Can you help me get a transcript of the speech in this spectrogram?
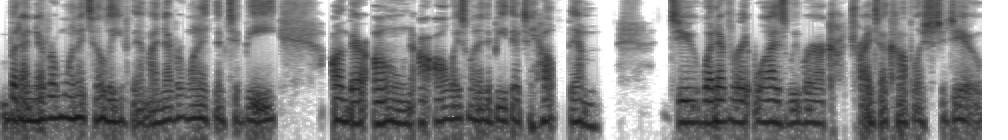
but i never wanted to leave them. I never wanted them to be on their own. I always wanted to be there to help them do whatever it was we were trying to accomplish to do.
